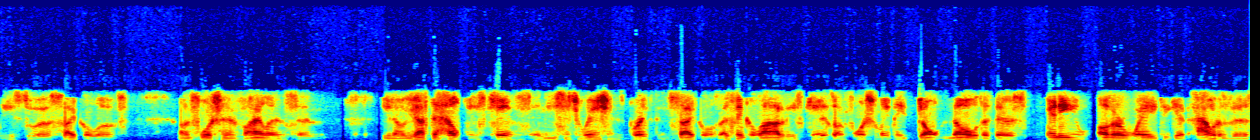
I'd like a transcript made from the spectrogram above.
leads to a cycle of unfortunate violence. And you know, you have to help these kids in these situations break these cycles. I think a lot of these kids, unfortunately, they don't know that there's any other way to get out of this.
